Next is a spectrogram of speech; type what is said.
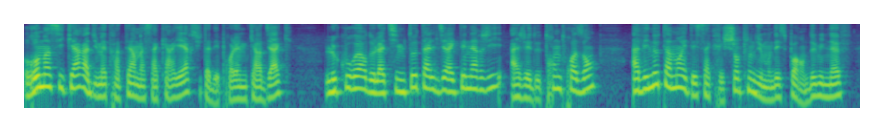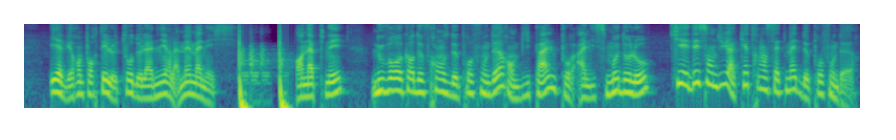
Romain Sicard a dû mettre un terme à sa carrière suite à des problèmes cardiaques. Le coureur de la team Total Direct Energy, âgé de 33 ans, avait notamment été sacré champion du monde espoir en 2009 et avait remporté le Tour de l'avenir la même année. En apnée, nouveau record de France de profondeur en bipalme pour Alice Modolo, qui est descendue à 87 mètres de profondeur,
